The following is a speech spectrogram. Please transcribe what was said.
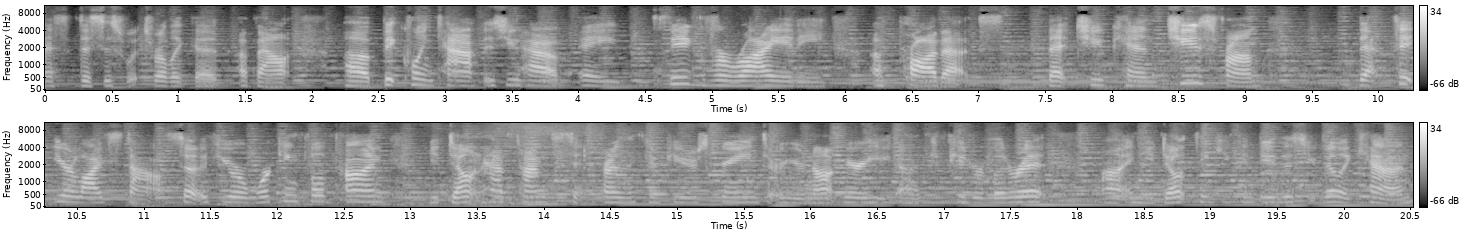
This this is what's really good about uh, Bitcoin TAF is you have a big variety of products that you can choose from that fit your lifestyle. So if you're working full time, you don't have time to sit in front of the computer screens, or you're not very uh, computer literate, uh, and you don't think you can do this, you really can.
